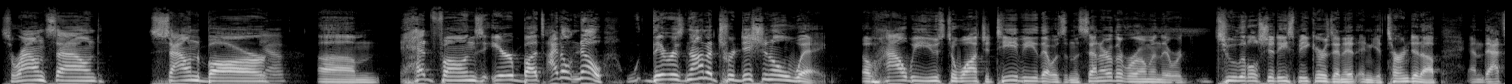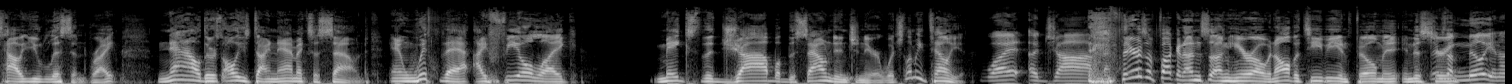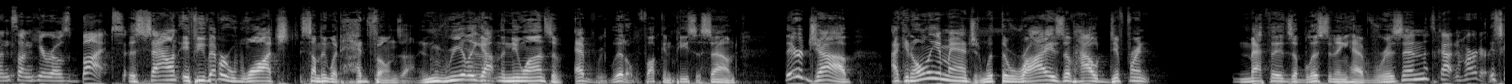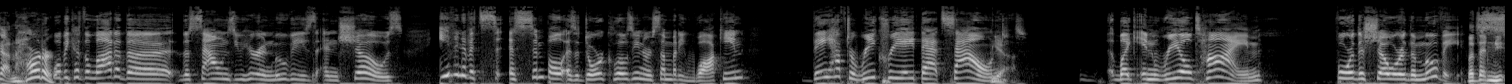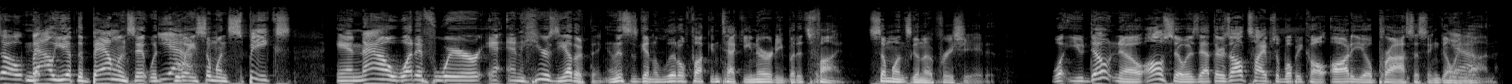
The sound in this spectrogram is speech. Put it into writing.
surround sound, sound bar, Yeah. um, headphones, earbuds. I don't know. There is not a traditional way of how we used to watch a TV that was in the center of the room and there were two little shitty speakers in it and you turned it up and that's how you listened, right? Now there's all these dynamics of sound. And with that, I feel like makes the job of the sound engineer, which let me tell you, What a job. There's a fucking unsung hero in all the TV and film industry. There's a million unsung heroes, but the sound, if you've ever watched something with headphones on and really gotten the nuance of every little fucking piece of sound, their job, I can only imagine with the rise of how different methods of listening have risen, it's gotten harder. it's gotten harder. Well, because a lot of the the sounds you hear in movies and shows, even if it's as simple as a door closing or somebody walking, they have to recreate that sound yes. like in real time for the show or the movie. But then so but- now you have to balance it with Yeah. the way someone speaks. And now, what if we're? And here's the other thing, and this is getting a little fucking techie nerdy, but it's fine. Someone's going to appreciate it. What you don't know also is that there's all types of what we call audio processing going Yeah. on.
